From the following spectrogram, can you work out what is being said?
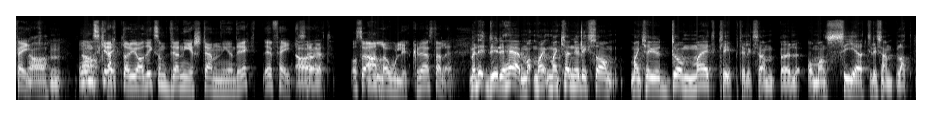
fake. Ja. Hon Ja, skrattar och jag liksom drar ner stämningen direkt. Det är fake. Ja, jag vet. Och så är alla olyckliga istället. Men det, det är det här, man, man kan ju liksom, man kan ju döma ett klipp till exempel om man ser till exempel att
